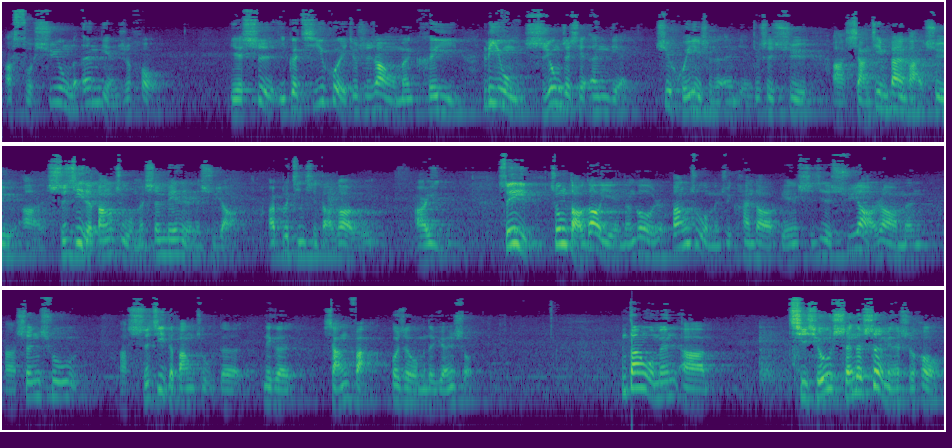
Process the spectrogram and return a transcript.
啊所需用的恩典之后。也是一个机会，就是让我们可以利用使用这些恩典去回应神的恩典，就是去啊想尽办法去啊实际的帮助我们身边的人的需要，而不仅仅祷告而已。所以，这种祷告也能够帮助我们去看到别人实际的需要，让我们啊伸出啊实际的帮助的那个想法或者我们的援手。当我们啊祈求神的赦免的时候，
